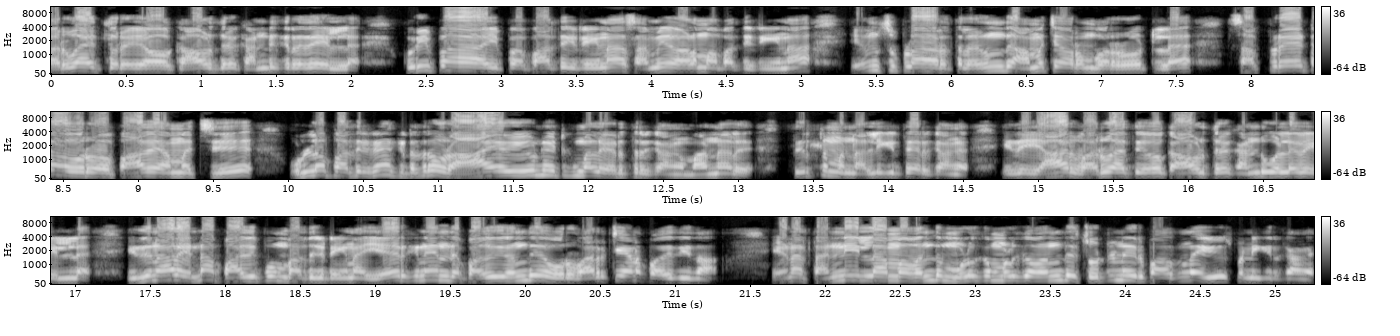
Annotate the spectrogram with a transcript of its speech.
வருவாய்த்துறையோ காவல்துறையோ கண்டுக்கிறதே இல்லை. குறிப்பாக இப்போ பார்த்துக்கிட்டிங்கன்னா சமீப காலமாக பார்த்துக்கிட்டிங்கன்னா எம் சுப்ளாரத்துல இருந்து அமைச்சவரம் போகிற ரோட்டில் செப்பரேட்டாக ஒரு பாதை அமைச்சு உள்ளே பார்த்துக்கிட்டிங்கன்னா கிட்டத்தட்ட ஒரு ஆயிரம் யூனிட்டுக்கு மேலே எடுத்திருக்காங்க மணல் திருட்டு மண் அள்ளிக்கிட்டே இருக்காங்க. இதை யார் வருவாய்த்தையோ காவல்துறையோ கண்டுகொள்ளவே இல்லை. இதனால என்ன பாதிப்பும் பார்த்துக்கிட்டிங்கன்னா ஏற்கனவே இந்த பகுதி வந்து ஒரு வறட்சியான பகுதி தான். ஏன்னா தண்ணி இல்லாம வந்து முழுக்க முழுக்க வந்து சொட்டு நீர் பாசனம் தான் யூஸ் பண்ணிக்கிருக்காங்க.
